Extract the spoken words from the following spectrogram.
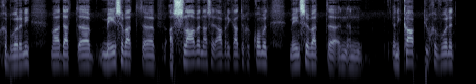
gebore nie maar dat uh, mense wat uh, as slawe na Suid-Afrika toe gekom het mense wat uh, in in in die Kaap toe gewoon het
